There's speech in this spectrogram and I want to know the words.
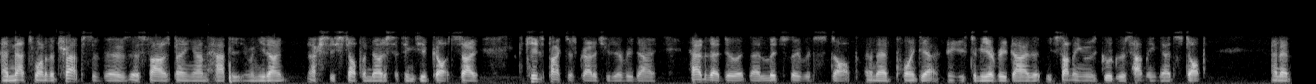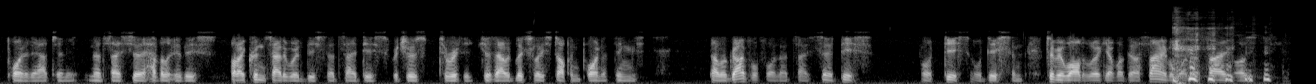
And that's one of the traps of, as far as being unhappy when you don't actually stop and notice the things you've got. So the kids practice gratitude every day. How do they do it? They literally would stop and they'd point out things to me every day that if something was good was happening, they'd stop and they'd point it out to me and they'd say, "Sir, have a look at this." But I couldn't say the word "this." They'd say "this," which was terrific because they would literally stop and point at things they were grateful for, and they'd say, "Sir, this," or "this," or "this," and it took me a while to work out what they were saying. But what they were saying was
